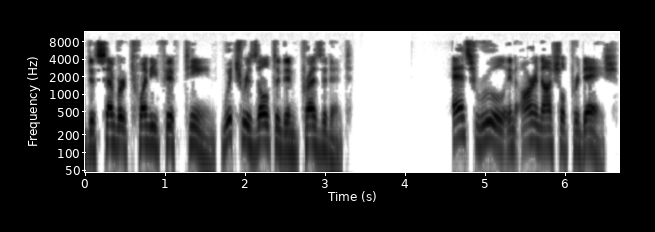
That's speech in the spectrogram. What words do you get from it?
December 2015, which resulted in President S. rule in Arunachal Pradesh.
